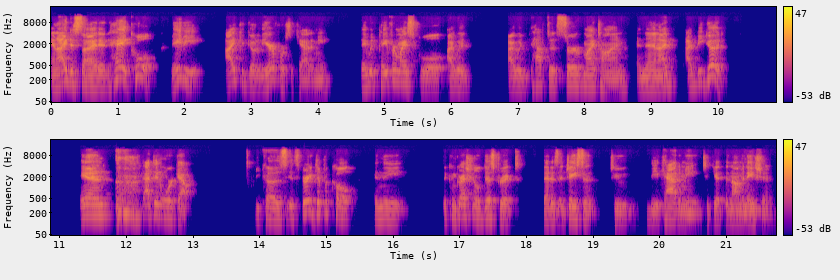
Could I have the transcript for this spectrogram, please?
And I decided, hey, cool, maybe I could go to the Air Force Academy. They would pay for my school. I would, I would have to serve my time, and then I'd, I'd be good. And that didn't work out because it's very difficult in the, the congressional district that is adjacent to the academy to get the nomination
